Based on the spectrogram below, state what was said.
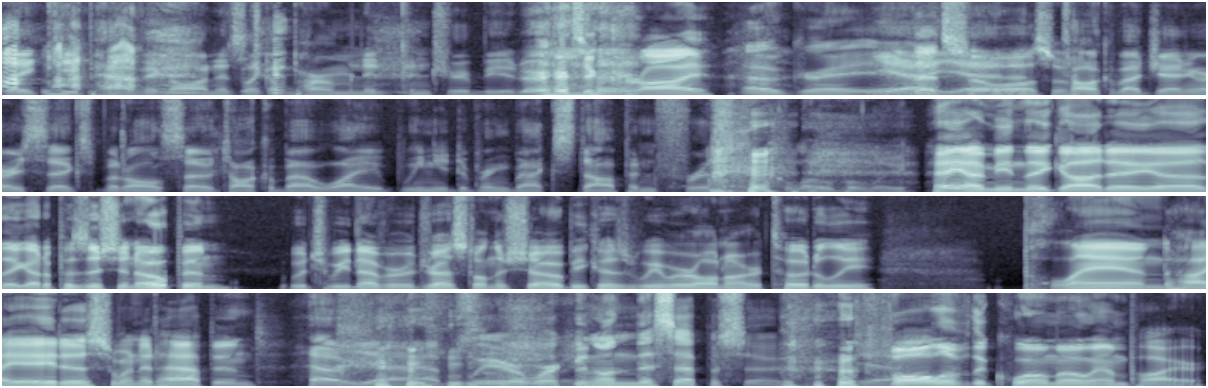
they keep having on as like a permanent contributor. to cry. Oh, great. Yeah, Yeah. That's yeah, so to awesome. Talk about January 6th, but also talk about why we need to bring back stop and frisk globally. Hey, I mean they got a uh, they got a position open, which we never addressed on the show because we were on our totally planned hiatus when it happened. Oh yeah, absolutely. We were working on this episode. Yeah. Fall of the Cuomo Empire.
